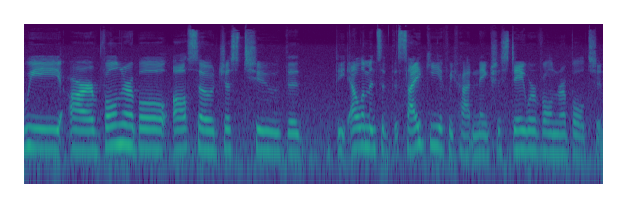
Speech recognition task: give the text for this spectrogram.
We are vulnerable also just to the the elements of the psyche. If we've had an anxious day, we're vulnerable to,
